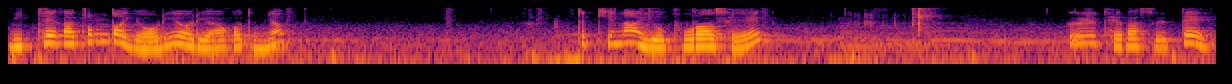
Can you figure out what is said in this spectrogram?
밑에가 좀 더 여리여리하거든요 특히나 이 보라색 끌 대봤을 때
